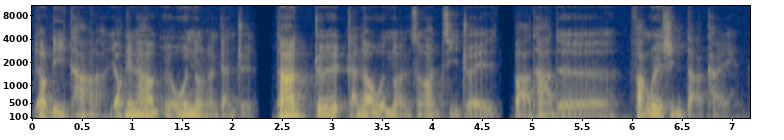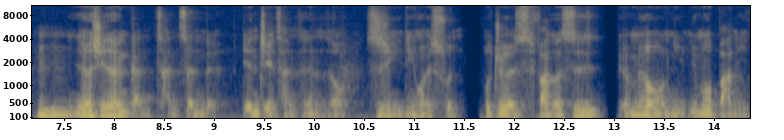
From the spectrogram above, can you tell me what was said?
要利他啦，要给他有温暖的感觉。当他觉得感到温暖的时候，他自己就会把他的防卫心打开。嗯哼，你的信任感产生的连接产生的时候，事情一定会顺。我觉得反而是有没有你，你有没有把你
